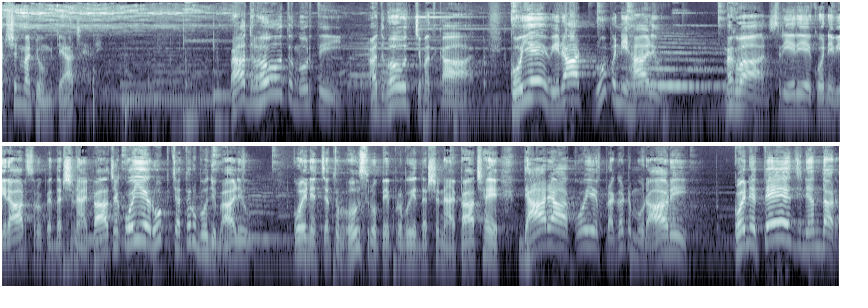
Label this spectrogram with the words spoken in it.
દર્શન માટે ઉમટ્યા છે અદ્ભુત મૂર્તિ, અદ્ભુત ચમત્કાર. કોઈએ વિરાટ રૂપ નિહાળ્યું? ભગવાન શ્રી હરિએ કોઈને વિરાટ સ્વરૂપે દર્શન આપ્યા છે? કોઈએ રૂપ ચતુર્ભુજ ભાળ્યું? કોઈને ચતુર્ભુજ સ્વરૂપે પ્રભુએ દર્શન આપ્યા છે? ધાર્યા કોઈએ પ્રગટ મુરારી? કોઈને તેજની અંદર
